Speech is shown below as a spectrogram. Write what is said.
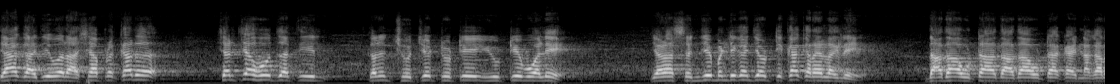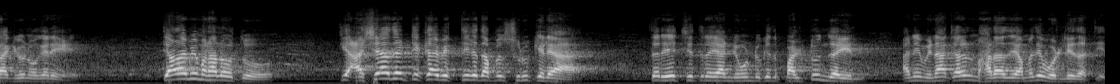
त्या गादीवर अशा प्रकारे चर्चा होत जातील. कारण छोटे छोटे यूट्यूबवाले ज्यावेळा संजय मंडिकांच्यावर टीका करायला लागले. दादा उठा दादा उठा काय नगारा घेऊन वगैरे. त्यावेळा मी म्हणालो होतो की अशा जर टीका व्यक्तिगत आपण सुरू केल्या तर हे चित्र या निवडणुकीत पालटून जाईल आणि विनाकारण महाराज यामध्ये ओढले जातील.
